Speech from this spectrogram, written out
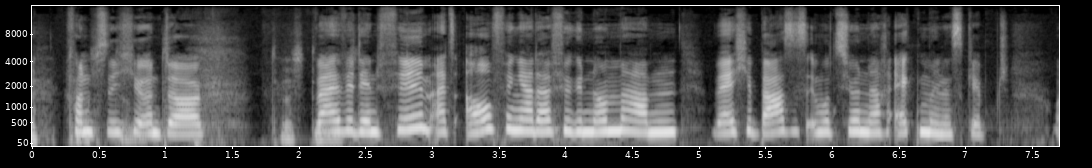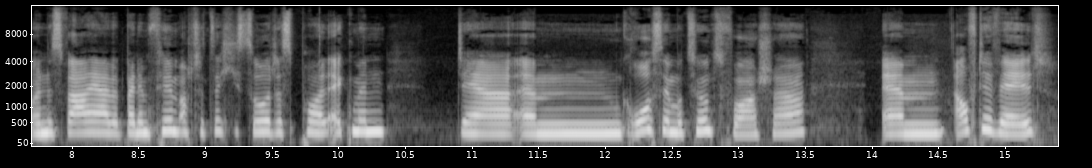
von Psyche und Dog. Weil wir den Film als Aufhänger dafür genommen haben, welche Basisemotionen nach Ekman es gibt. Und es war ja bei dem Film auch tatsächlich so, dass Paul Ekman, der ähm, große Emotionsforscher ähm, auf der Welt,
